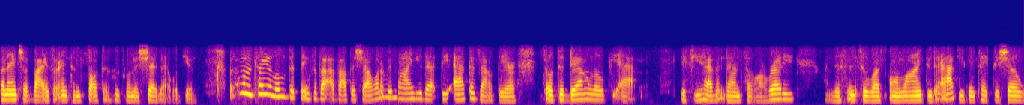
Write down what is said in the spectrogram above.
financial advisor and consultant who's going to share that with you. But I want to tell you a little bit things about about the show. I want to remind you that the app is out there. So to download the app, if you haven't done so already, listen to us online through the app. You can take the show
